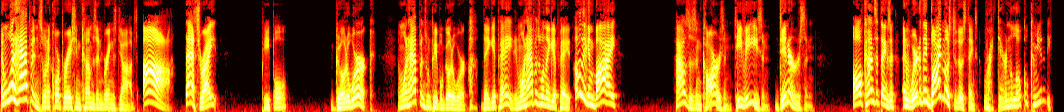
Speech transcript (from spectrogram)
And what happens when a corporation comes and brings jobs? Ah, that's right. People go to work. And what happens when people go to work? They get paid. And what happens when they get paid? Oh, they can buy houses and cars and TVs and dinners and all kinds of things. And where do they buy most of those things? Right there in the local community.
